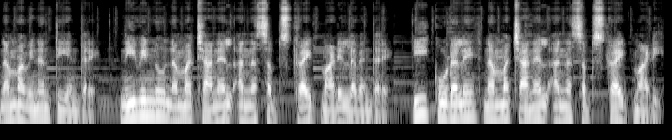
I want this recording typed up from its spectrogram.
ನಮ್ಮ ವಿನಂತಿ ಎಂದರೆ, ನೀವಿನ್ನೂ ನಮ್ಮ ಚಾನೆಲ್ ಅನ್ನ ಸಬ್ಸ್ಕ್ರೈಬ್ ಮಾಡಿಲ್ಲವೆಂದರೆ, ಈ ಕೂಡಲೇ ನಮ್ಮ ಚಾನೆಲ್ ಅನ್ನ ಸಬ್ಸ್ಕ್ರೈಬ್ ಮಾಡಿ.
